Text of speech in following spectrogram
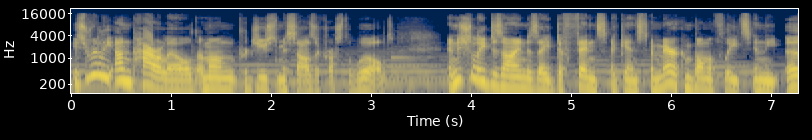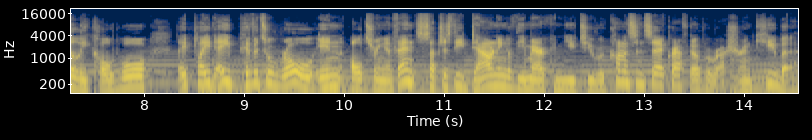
is really unparalleled among produced missiles across the world. Initially designed as a defense against American bomber fleets in the early Cold War, they played a pivotal role in altering events such as the downing of the American U 2 reconnaissance aircraft over Russia and Cuba.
